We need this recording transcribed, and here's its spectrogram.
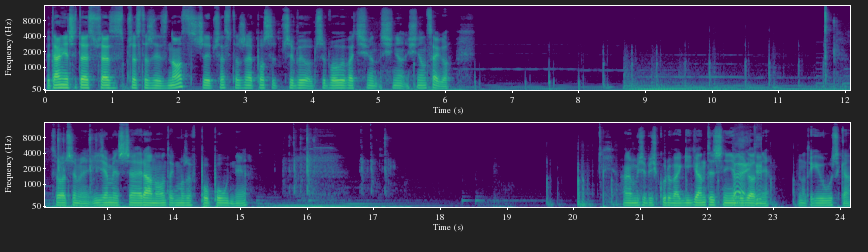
Pytanie, czy to jest przez, przez to, że jest noc, czy przez to, że poszedł przywy, przywoływać śnią, śnią, śniącego. Zobaczymy. Idziemy jeszcze rano, tak może w popołudnie. Ale musi być kurwa gigantycznie niewygodnie. Na takiego łóżka.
